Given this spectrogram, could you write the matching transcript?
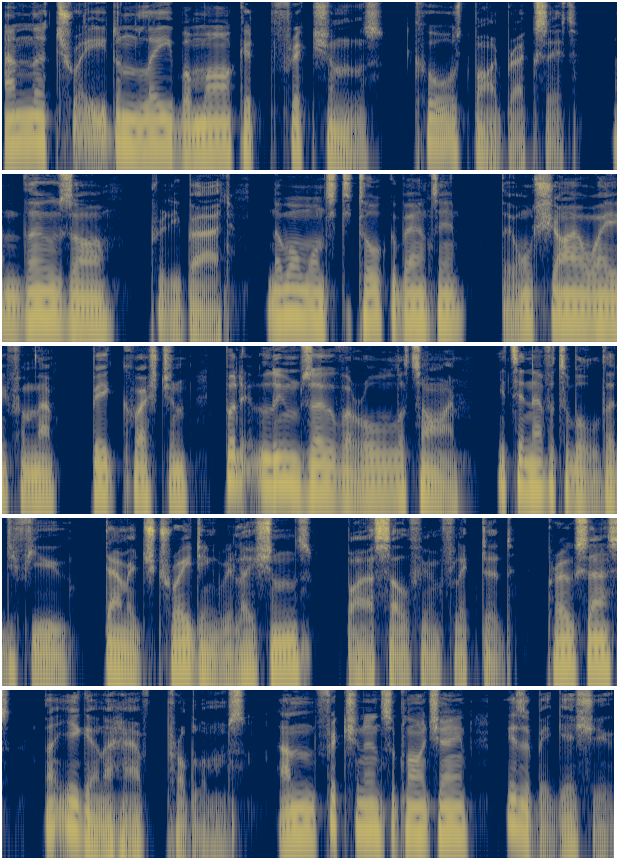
and the trade and labour market frictions caused by Brexit. And those are pretty bad. No one wants to talk about it. They all shy away from that big question, but it looms over all the time. It's inevitable that if you damage trading relations by a self inflicted process, that you're going to have problems. And friction in supply chain is a big issue.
